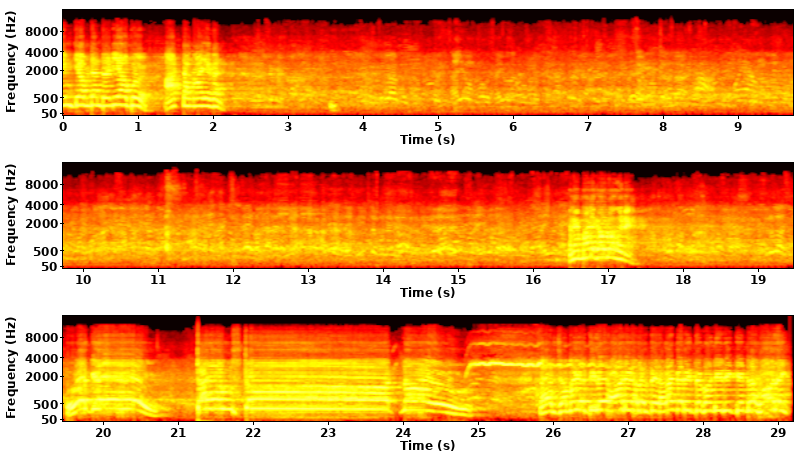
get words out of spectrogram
Team captain ரெடியாபு ஆட்ட நாயகன் மாடு கவுடுவாங்கண்ணே ஓகே டைம் ஸ்டார்ட் ஆடுகளத்தை அலங்கரித்துக் கொண்டிருக்கின்ற காலை.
